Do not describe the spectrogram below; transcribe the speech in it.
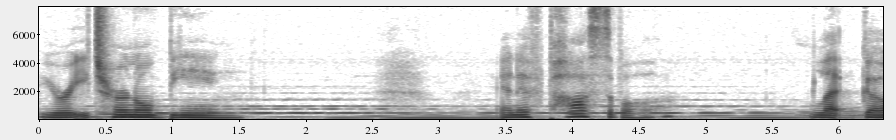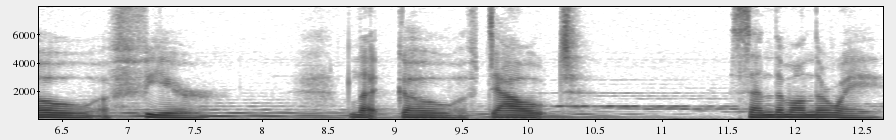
your eternal being. And if possible, let go of fear, let go of doubt, send them on their way.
